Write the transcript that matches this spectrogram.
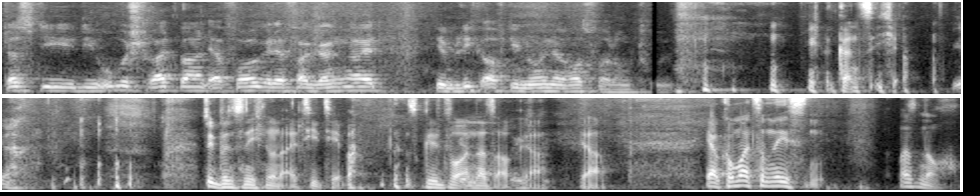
dass die, die unbestreitbaren Erfolge der Vergangenheit den Blick auf die neuen Herausforderungen trüben. ja, ganz sicher. Ja. Sie übrigens nicht nur ein IT-Thema. Das gilt woanders genau, auch, ja. ja. Ja, kommen wir zum nächsten. Was noch?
